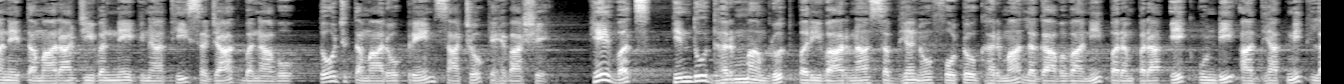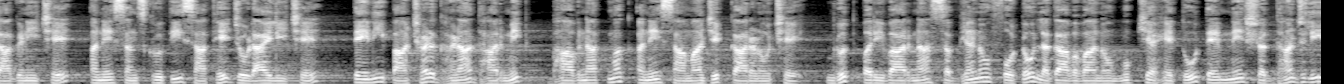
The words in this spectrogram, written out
અને તમારા જીવનને જ્ઞાથી સજાગ બનાવો, તો જ તમારો પ્રેમ સાચો કહેવાશે. હે વત્સ, હિન્દુ ધર્મમાં મૃત પરિવારના સભ્યનો ફોટો ઘરમાં લગાવવાની પરંપરા એક ઊંડી આધ્યાત્મિક લાગણી છે અને સંસ્કૃતિ સાથે જોડાયેલી છે, તેની પાછળ ઘણા ધાર્મિક, ભાવનાત્મક અને સામાજિક કારણો છે. મૃત પરિવારના સભ્યનો ફોટો લગાવવાનો મુખ્ય હેતુ તેમને શ્રદ્ધાંજલિ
